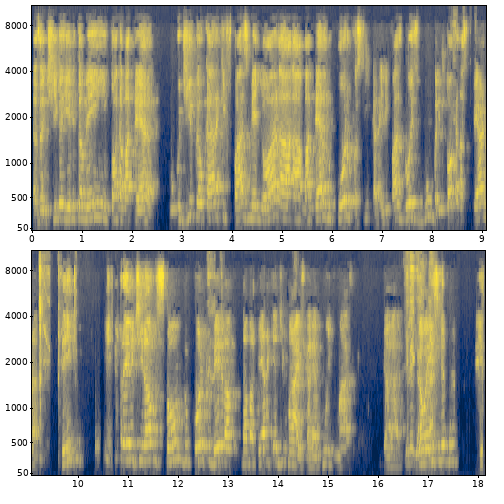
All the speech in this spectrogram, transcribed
das antigas e ele também toca batera. O Budico é o cara que faz melhor a, a batera no corpo, assim, cara. Ele faz dois bumbas, ele toca nas pernas. Tem que pedir para ele tirar o som do corpo dele da, da batera, que é demais, cara. É muito massa. Caralho. Que legal, então é cara. isso mesmo. É isso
